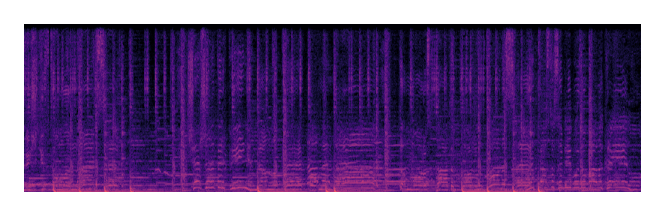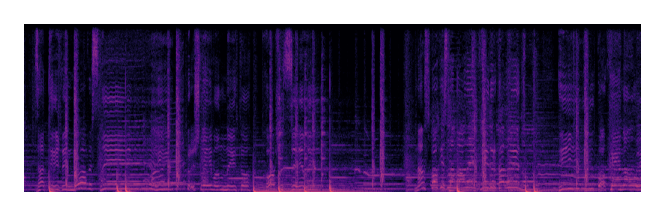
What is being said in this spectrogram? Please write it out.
трішки втомлена все ж терпіння нам наперед обнена Тому розплату кожен понесе. Ми просто собі будували країну За тиждень до весни. Прийшли вони, хто хоче сили. Нам спокій зламали, як вітер калину І покинули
